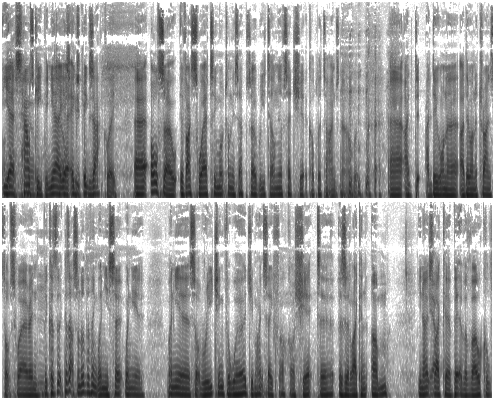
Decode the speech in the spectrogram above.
Yes, housekeeping. Yeah, yeah, ex- exactly. Uh, also, if I swear too much on this episode, will you tell me I've said shit a couple of times now? But uh, I do, I do want to, I do want to try and stop swearing Mhm. because because that's another thing when you when you when you're sort of reaching for words, you might say fuck or shit to, as a, like an um. You know, it's Yeah. like a bit of a vocal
